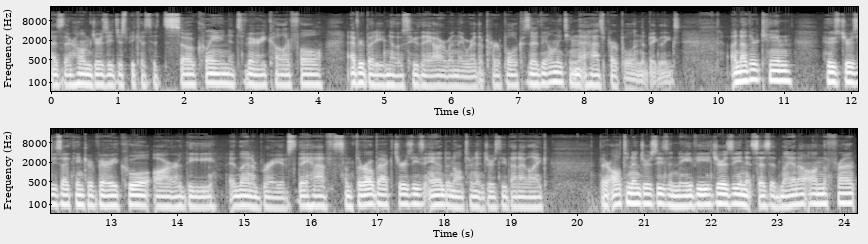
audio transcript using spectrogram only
as their home jersey just because it's so clean, it's very colorful. Everybody knows who they are when they wear the purple because they're the only team that has purple in the big leagues. Another team whose jerseys I think are very cool are the Atlanta Braves. They have some throwback jerseys and an alternate jersey that I like. Their alternate jersey is a navy jersey and it says Atlanta on the front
